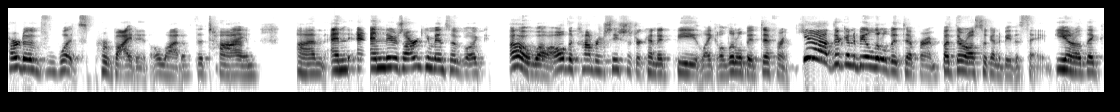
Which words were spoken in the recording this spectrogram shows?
part of what's provided a lot of the time. Um, and and there's arguments of like, oh well, all the conversations are going to be like a little bit different. Yeah, they're going to be a little bit different, but they're also going to be the same. You know, like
